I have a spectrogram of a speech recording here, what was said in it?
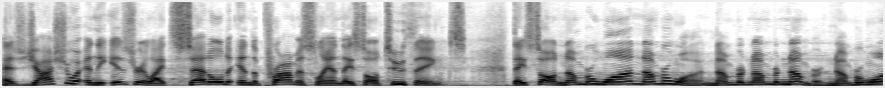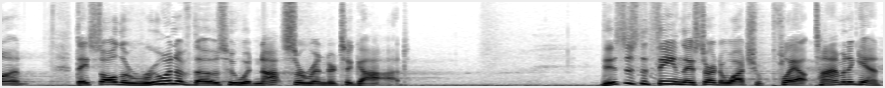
As Joshua and the Israelites settled in the promised land, they saw two things. They saw number one, number one, number, number, number, number one. They saw the ruin of those who would not surrender to God. This is the theme they started to watch play out time and again.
